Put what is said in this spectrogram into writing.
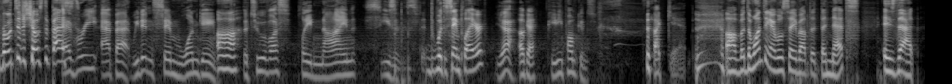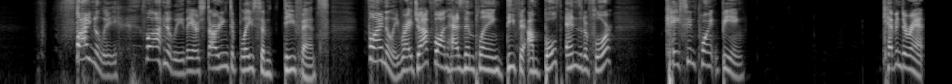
Road to the Show's the best. Every at bat, we didn't sim one game. Uh-huh. The two of us played nine seasons. With the same player? Yeah. Okay. PD Pumpkins. I can't. Uh, but the one thing I will say about the, the Nets is that finally, finally, they are starting to play some defense. Finally, right? Jacque Vaughn has them playing defense on both ends of the floor. Case in point being, Kevin Durant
